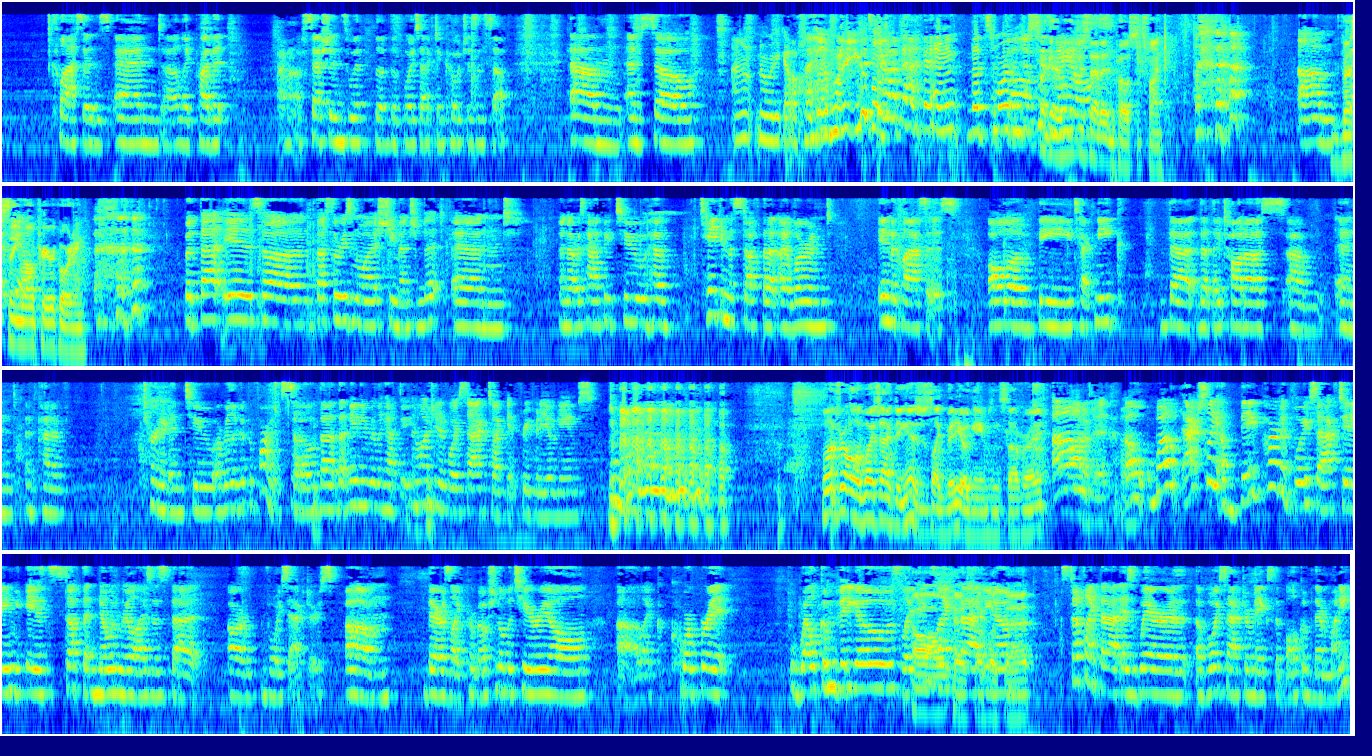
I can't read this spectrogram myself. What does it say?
classes and uh, like private, I don't know, sessions with the, the voice acting coaches and stuff. Um, and so I don't know what he got a hold of. What you pulled. And that's more than just his Okay, we nails. can just edit and post. It's fine. um, Best thing yeah. about pre-recording. But that is uh, that's the reason why she mentioned it, and and I was happy to have taken the stuff that I learned in the classes, all of the technique that that they taught us, um, and and kind of turn it into a really good performance. So that that made me really happy. I want you to voice act so I can get free video games. Well, that's where all the voice acting is, just like video games and stuff, right? A lot Um, of it. Oh, well, actually, a big part of voice acting is stuff that no one realizes that are voice actors. Um, there's like promotional material, uh, like corporate welcome videos, like things Oh, like okay, that, stuff you like know. that. Stuff like that is where a voice actor makes the bulk of their money.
